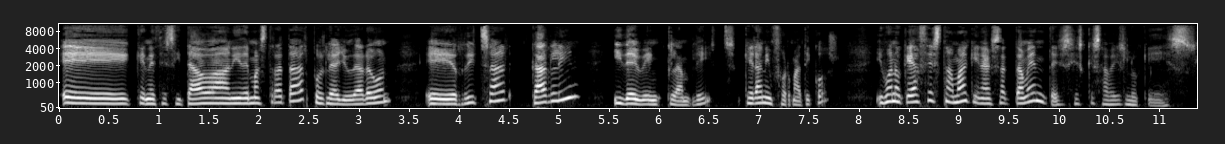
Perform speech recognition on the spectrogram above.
eh, que necesitaban y demás tratar, pues le ayudaron eh, Richard Carlin y David Clamblitz, que eran informáticos. Y bueno, ¿qué hace esta máquina exactamente? Si es que sabéis lo que es.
